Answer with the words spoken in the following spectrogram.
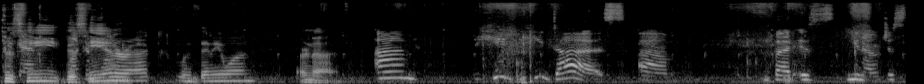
Does Again, he does he interact one. with anyone or not? Um, he he does, um, but is you know just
